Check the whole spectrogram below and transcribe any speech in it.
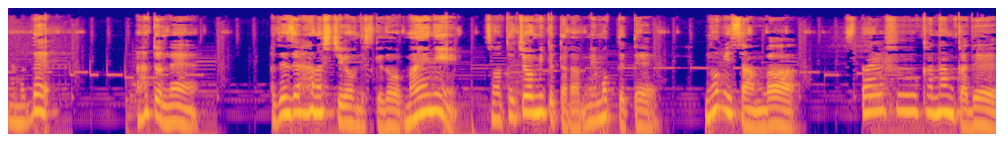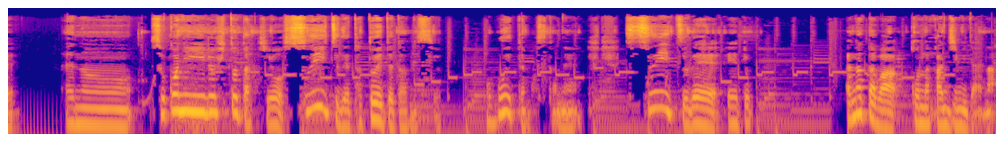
なので、あとね、全然話違うんですけど、前に、その手帳見てたらメモってて、のびさんが、スタイフかなんかで、あのー、そこにいる人たちをスイーツで例えてたんですよ。覚えてますかね？スイーツで、えっ、ー、と、あなたはこんな感じみたいな。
